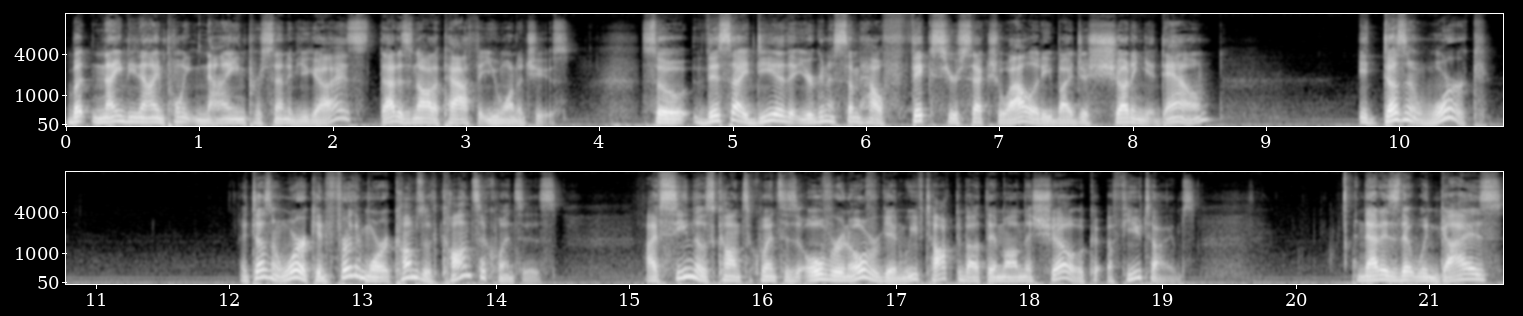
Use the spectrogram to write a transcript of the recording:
But 99.9% of you guys, that is not a path that you want to choose. So, this idea that you're going to somehow fix your sexuality by just shutting it down, it doesn't work. It doesn't work. And furthermore, it comes with consequences. I've seen those consequences over and over again. We've talked about them on this show a few times. And that is that when guys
